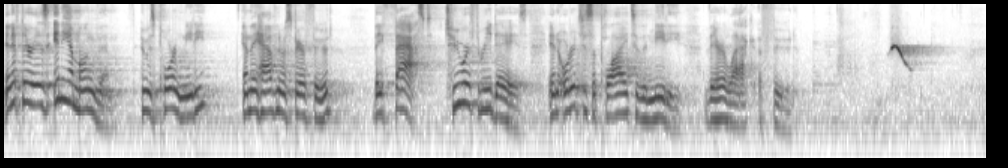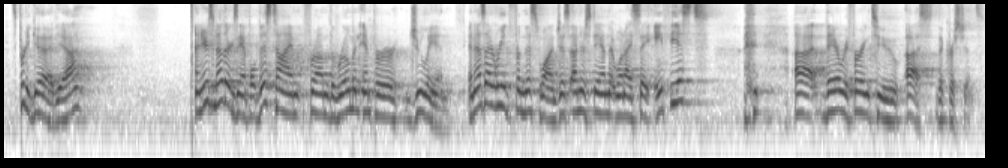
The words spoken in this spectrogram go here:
And if there is any among them who is poor and needy, and they have no spare food, they fast two or three days in order to supply to the needy their lack of food pretty good, yeah? And here's another example, this time from the Roman Emperor Julian. And as I read from this one, just understand that when I say atheists, uh, they are referring to us, the Christians.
